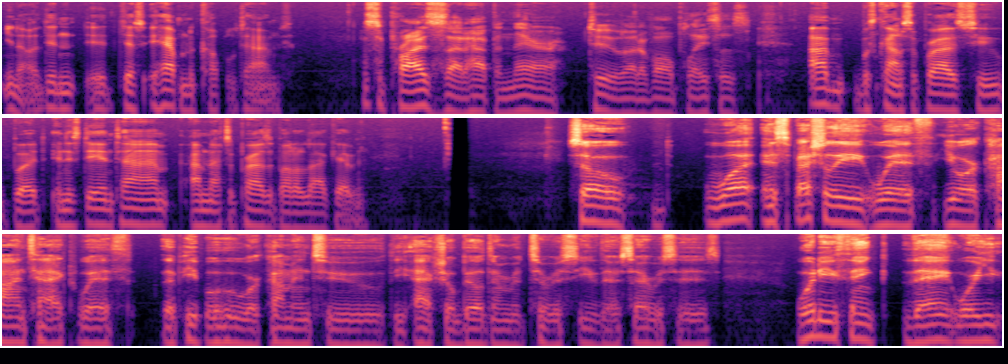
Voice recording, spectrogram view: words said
you know, it didn't. It just it happened a couple of times. I'm surprised that happened there too, out of all places. I was kind of surprised too, but in this day and time, I'm not surprised about a lot, Kevin. So, what especially with your contact with the people who were coming to the actual building to receive their services what do you think they were you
